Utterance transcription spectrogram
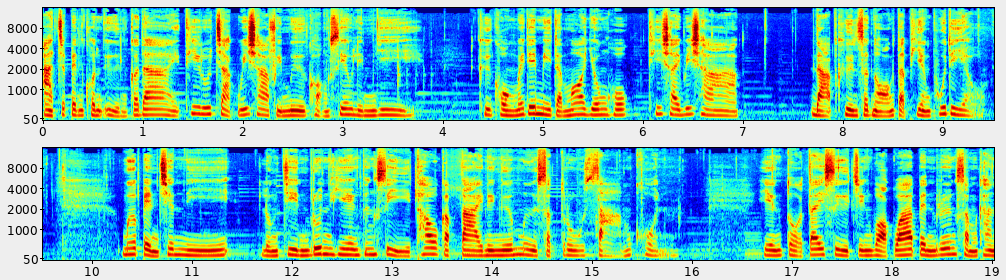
อาจจะเป็นคนอื่นก็ได้ที่รู้จักวิชาฝีมือของเซี่ยวลิมยี่ คือคงไม่ได้มีแต่ม่อยงฮกที่ใช้วิชา ดาบคืนสนองแต่เพียงผู้เดียว เมื่อเป็นเช่นนี้ หลวงจีนรุ่นเฮียงทั้งสี่เท่ากับตายในเงื้อมือศัตรูสามคน เฮียงโตใต้สื่อจึงบอกว่าเป็นเรื่องสำคัญ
